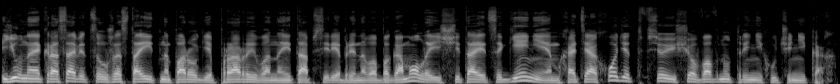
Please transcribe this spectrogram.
Юная красавица уже стоит на пороге прорыва на этап серебряного богомола и считается гением, хотя ходит все еще во внутренних учениках.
